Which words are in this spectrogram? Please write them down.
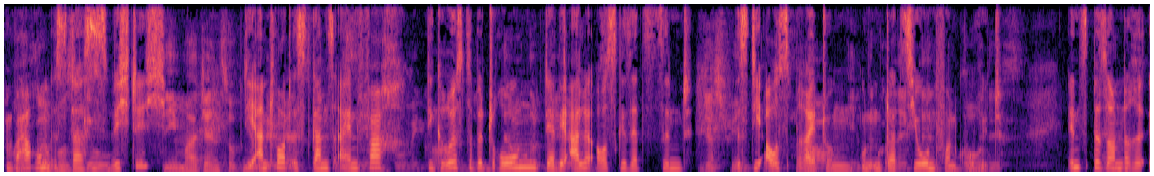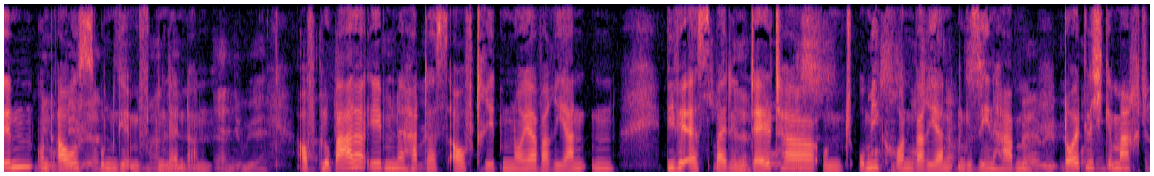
Warum ist das wichtig? Die Antwort ist ganz einfach. Die größte Bedrohung, der wir alle ausgesetzt sind, ist die Ausbreitung und Mutation von Covid insbesondere in und aus ungeimpften Ländern. Auf globaler Ebene hat das Auftreten neuer Varianten, wie wir es bei den Delta- und Omikron-Varianten gesehen haben, deutlich gemacht,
